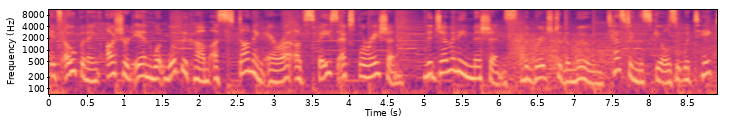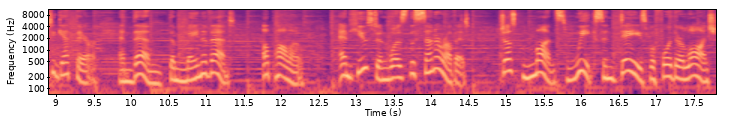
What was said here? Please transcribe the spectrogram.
Its opening ushered in what would become a stunning era of space exploration. The Gemini missions, the bridge to the moon, testing the skills it would take to get there, and then the main event, Apollo. And Houston was the center of it. Just months, weeks, and days before their launch,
